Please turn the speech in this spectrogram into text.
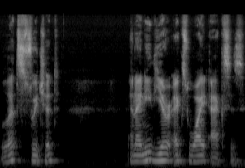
Let's switch it. And I need here XY axis.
